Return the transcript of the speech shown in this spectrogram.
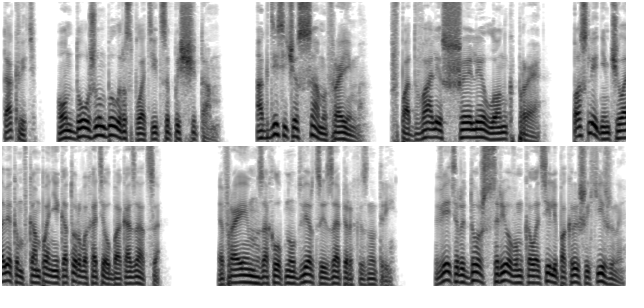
так ведь? Он должен был расплатиться по счетам. А где сейчас сам Ефраим? В подвале Шелли Лонгпре, последним человеком, в компании которого хотел бы оказаться. Ефраим захлопнул дверцы и запер их изнутри. Ветер и дождь с ревом колотили по крыше хижины,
